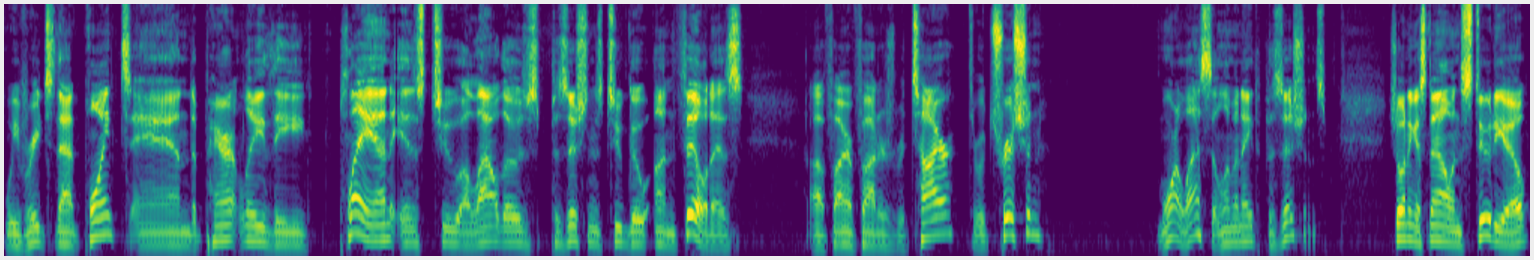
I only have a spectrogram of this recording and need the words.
we've reached that point, and apparently the plan is to allow those positions to go unfilled as uh, firefighters retire through attrition, more or less eliminate the positions. Joining us now in studio,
